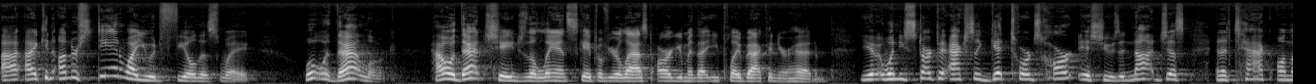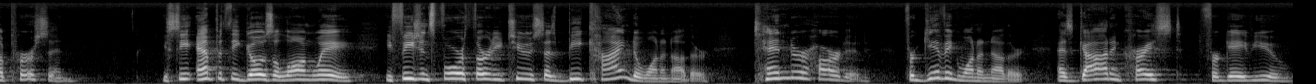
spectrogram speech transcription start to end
I can understand why you would feel this way. What would that look? How would that change the landscape of your last argument that you play back in your head? You, when you start to actually get towards heart issues and not just an attack on the person. You see, empathy goes a long way. Ephesians 4:32 says, "Be kind to one another, tender-hearted, forgiving one another, as God in Christ forgave you."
